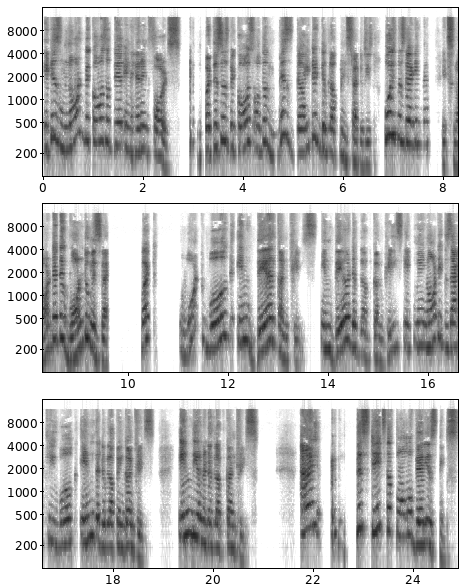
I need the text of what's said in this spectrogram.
It is not because of their inherent faults, but this is because of the misguided development strategies. Who is misguiding them? It's not that they want to misguide, but what worked in their countries, in their developed countries, it may not exactly work in the developing countries, in the underdeveloped countries. And this takes the form of various things.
